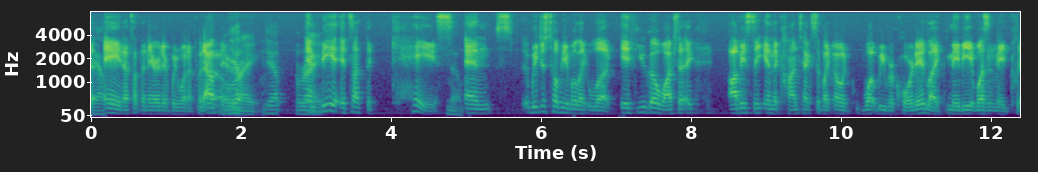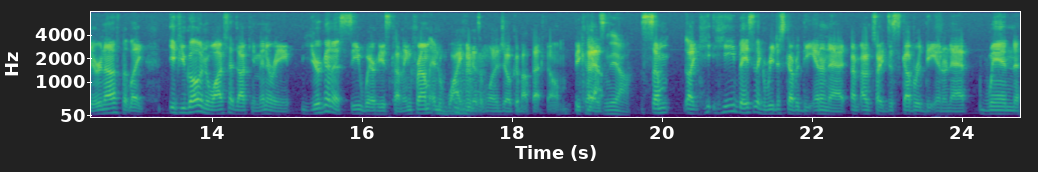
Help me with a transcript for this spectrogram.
the Yeah. a that's not the narrative we want to put out there." Yep, Right. Yep. Right. And B, it's not the case. No. And we just told people like, look, if you go watch that, like, obviously in the context of like, oh, what we recorded, like maybe it wasn't made clear enough, but like if you go and watch that documentary, you're gonna see where he's coming from and why he Mhm. doesn't want to joke about that film because yeah. some like he, he basically like rediscovered the internet. I'm, I'm sorry, discovered the internet when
